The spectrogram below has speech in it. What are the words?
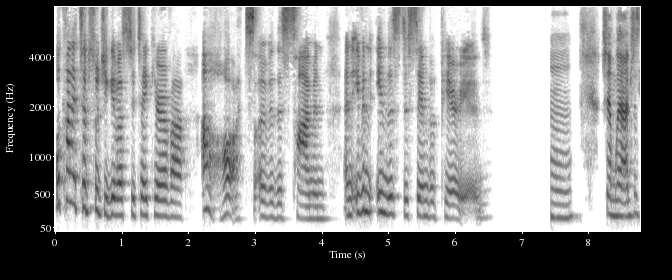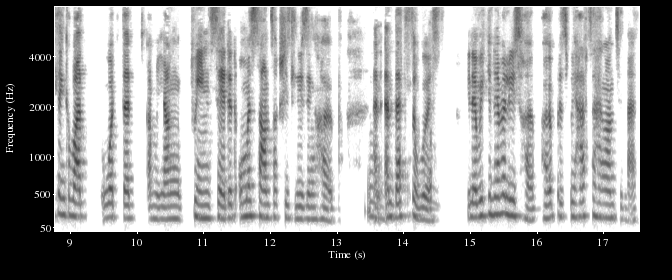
What kind of tips would you give us to take care of our, our hearts over this time and, and even in this December period? Mm. Shamwe, I just think about what that um, young tween said. It almost sounds like she's losing hope. Mm. And, and that's the worst. You know, we can never lose hope. Hope is we have to hang on to that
